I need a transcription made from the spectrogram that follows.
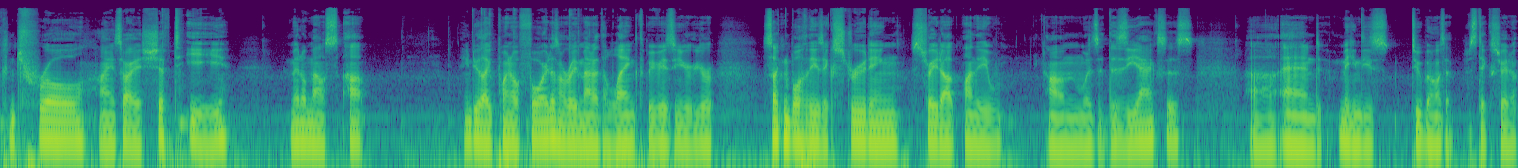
Control, I sorry, Shift E middle mouse up. You can do like 0.04. It doesn't really matter the length, but basically you're, you're selecting both of these, extruding straight up on the um, what is it, the z-axis, uh, and making these two bones that stick straight up.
